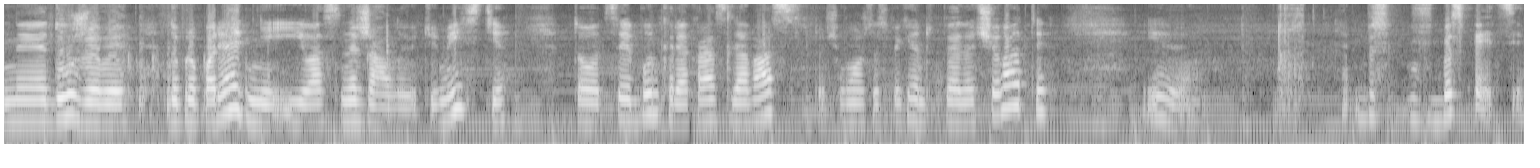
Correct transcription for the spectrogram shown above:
не дуже ви добропорядні і вас не жалують у місті, то цей бункер якраз для вас, то що можете спокійно тут переночувати і в безпеці.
